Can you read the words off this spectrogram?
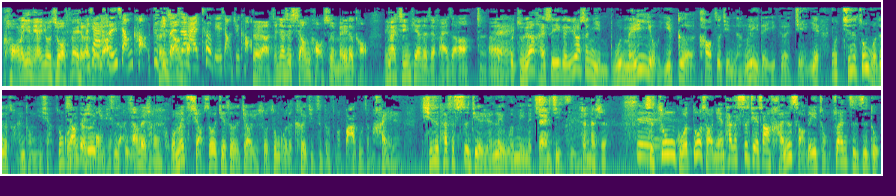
考了一年又作废了，而且还很想考，自己本身还特别想去考。对啊，人家是想考试没得考。你看今天的这孩子啊，对，主要还是一个，要是你不没有一个靠自己能力的一个检验，因为其实中国这个传统，你想中国的科举制度相对是公平。我们小时候接受的教育说中国的科举制度怎么八股怎么害人，其实它是世界人类文明的奇迹之一，真的是。是是中国多少年？它是世界上很少的一种专制制度，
